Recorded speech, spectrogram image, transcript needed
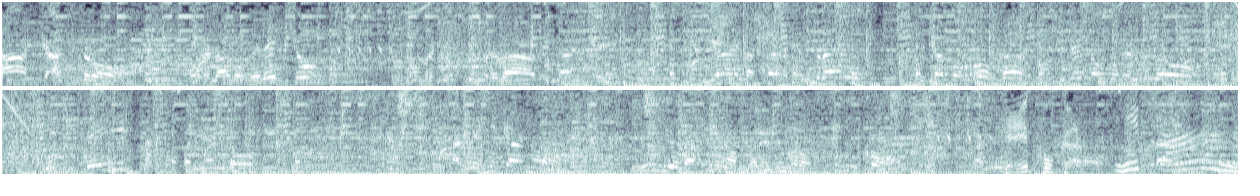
a Castro por el lado derecho, hombre que siempre va adelante. Ya en la saga central, Ricardo Rojas, chileno con el número 16, acompañando al mexicano Julio Davino con el número 5. ¡Qué época! ¿Qué tal?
